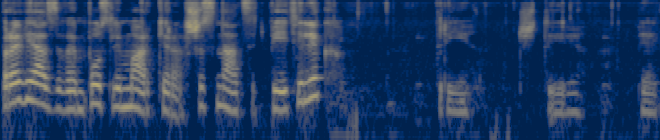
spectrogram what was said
Провязываем после маркера 16 петелек. 3, 4, 5,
